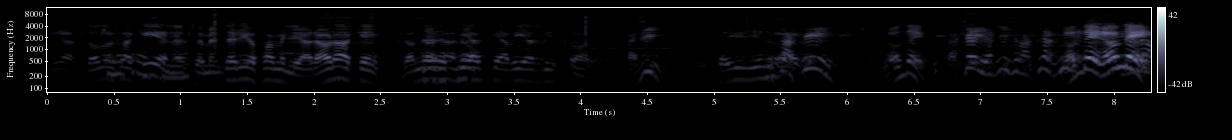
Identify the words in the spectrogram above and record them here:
Mira, todos aquí en el cementerio familiar. ¿Ahora qué? ¿Dónde decías que habías visto algo? Allí. Estoy oyendo. ¡Es aquí! ¿Dónde? ¡Aquí, aquí, Sebastián! aquí. ¿Dónde? ¿Dónde?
